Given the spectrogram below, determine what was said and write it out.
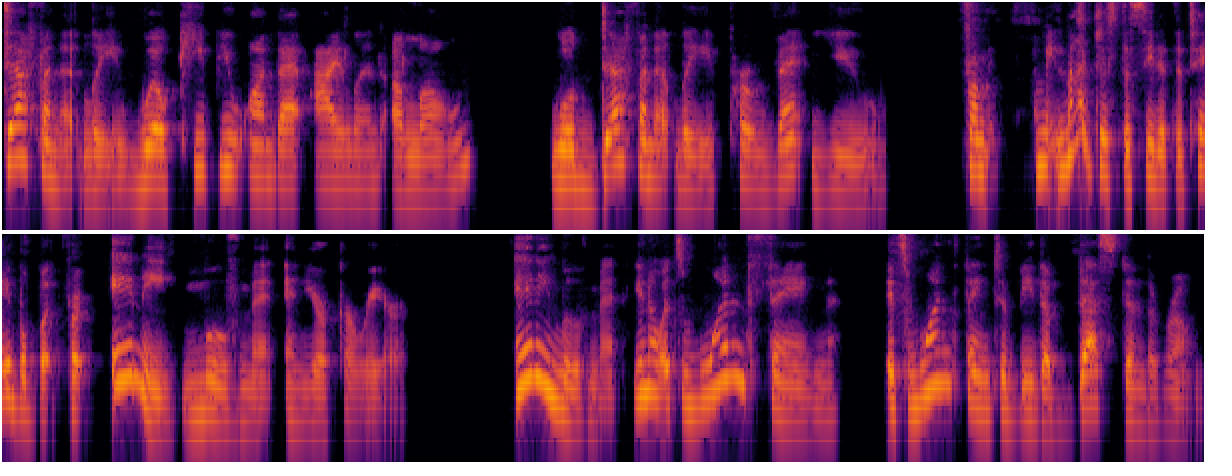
definitely will keep you on that island alone, will definitely prevent you from, I mean, not just the seat at the table, but for any movement in your career, any movement. You know, it's one thing, it's one thing to be the best in the room.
